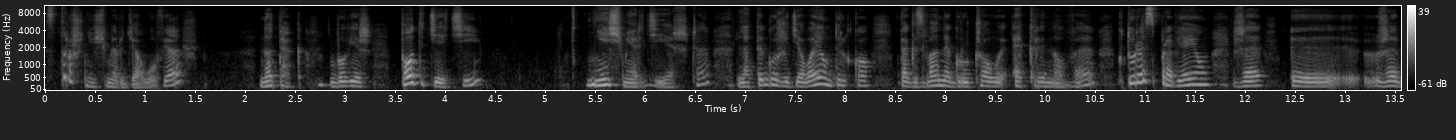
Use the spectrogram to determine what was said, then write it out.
strasznie śmierdziało, wiesz? No tak, bo wiesz, pod dzieci nie śmierdzi jeszcze, dlatego że działają tylko tak zwane gruczoły ekrynowe, które sprawiają, że, yy, że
